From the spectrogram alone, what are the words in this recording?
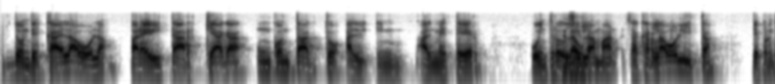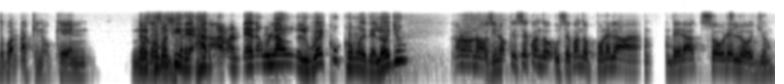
donde cae la bola para evitar que haga un contacto al, al meter o introducir la, mano, sacar la bolita de pronto para que no queden ¿Pero cómo si dejar la bandera a un lado del hueco, como es del hoyo? No, no, no, sino que usted cuando, usted cuando pone la bandera sobre el hoyo,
